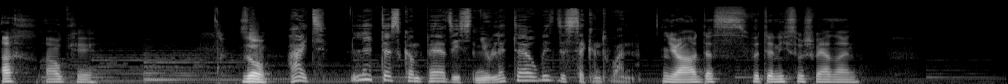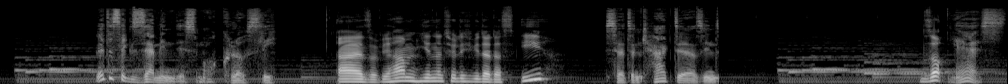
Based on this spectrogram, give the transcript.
Ach, ah, okay. So, Right, let us compare this new letter with the second one. ja, das wird ja nicht so schwer sein. Let us examine this more closely. Also, wir haben hier natürlich wieder das I. Certain characters in. So, Yes,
